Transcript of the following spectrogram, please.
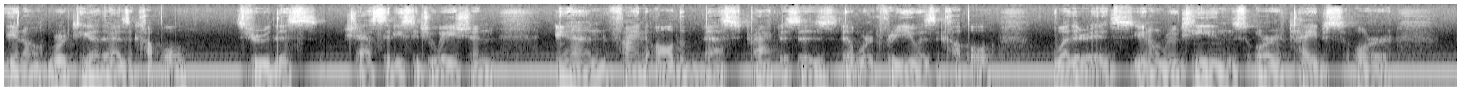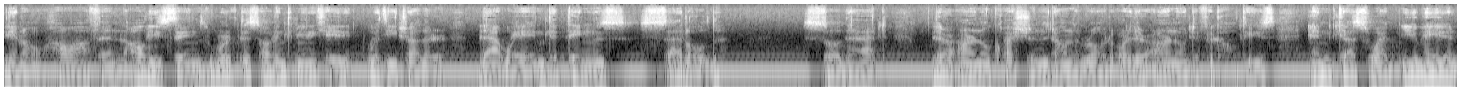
You know, work together as a couple through this chastity situation and find all the best practices that work for you as a couple whether it's you know routines or types or you know how often all these things work this out and communicate with each other that way and get things settled so that there are no questions down the road or there are no difficulties. And guess what? You may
